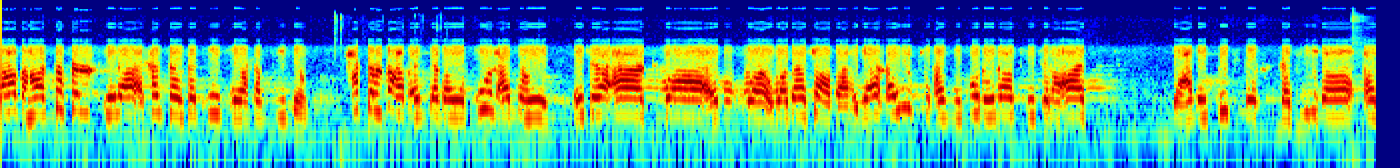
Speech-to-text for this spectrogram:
بعضها تصل إلى 35 إلى 50 يوم. حتى البعض عندما يقول أنه إجراءات و... و... وما شابه يعني لا يمكن أن يكون هناك إجراءات يعني تجبر سفينه أن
